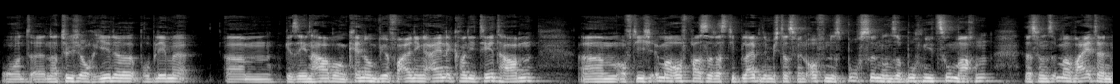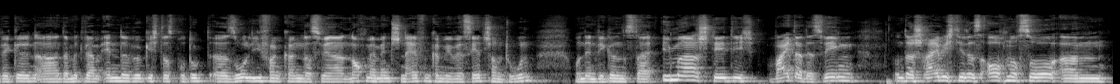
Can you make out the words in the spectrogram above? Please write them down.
und äh, natürlich auch jede Probleme ähm, gesehen habe und kenne und wir vor allen Dingen eine Qualität haben, ähm, auf die ich immer aufpasse, dass die bleibt, nämlich dass wir ein offenes Buch sind, unser Buch nie zumachen, dass wir uns immer weiterentwickeln, äh, damit wir am Ende wirklich das Produkt äh, so liefern können, dass wir noch mehr Menschen helfen können, wie wir es jetzt schon tun und entwickeln uns da immer stetig weiter. Deswegen unterschreibe ich dir das auch noch so. Ähm,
